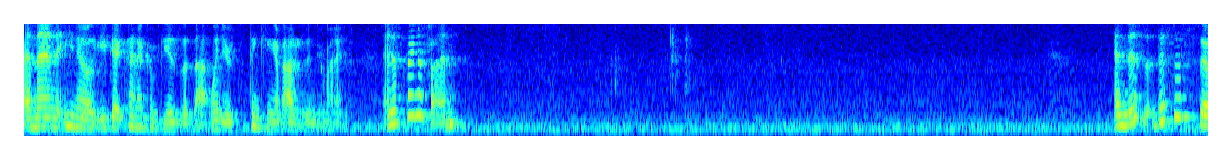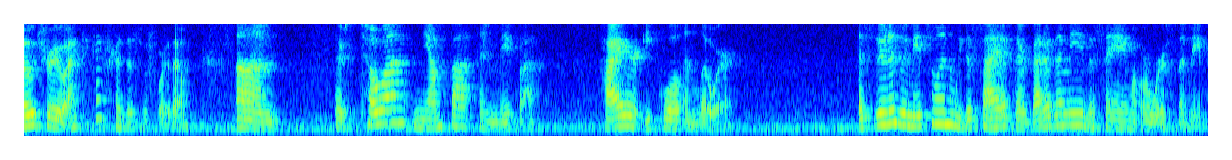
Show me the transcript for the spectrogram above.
And then, you know, you get kind of confused with that when you're thinking about it in your mind. And it's kind of fun. And this this is so true. I think I've heard this before though. Um, there's Toa, Nyampa, and Mepa. Higher, equal, and lower. As soon as we meet someone, we decide if they're better than me, the same, or worse than me.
